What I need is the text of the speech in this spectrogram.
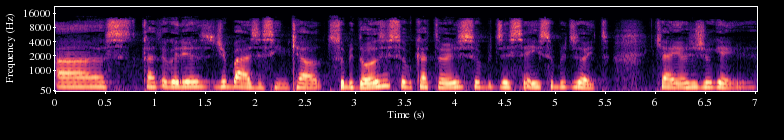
as categorias de base, assim, que é o sub-12, sub-14, sub-16 sub-18. Que aí eu já joguei.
